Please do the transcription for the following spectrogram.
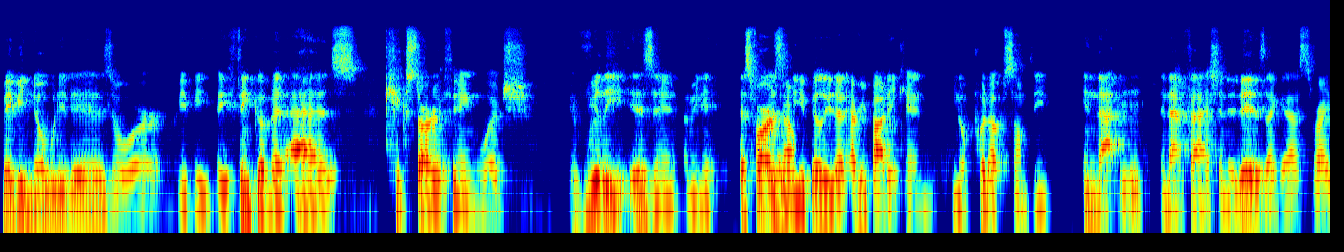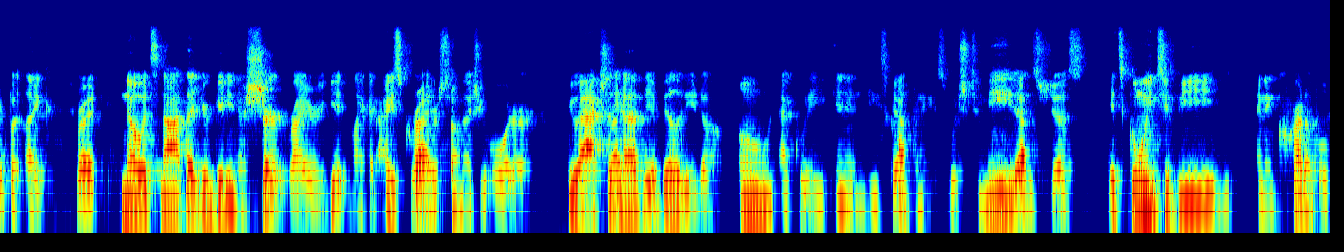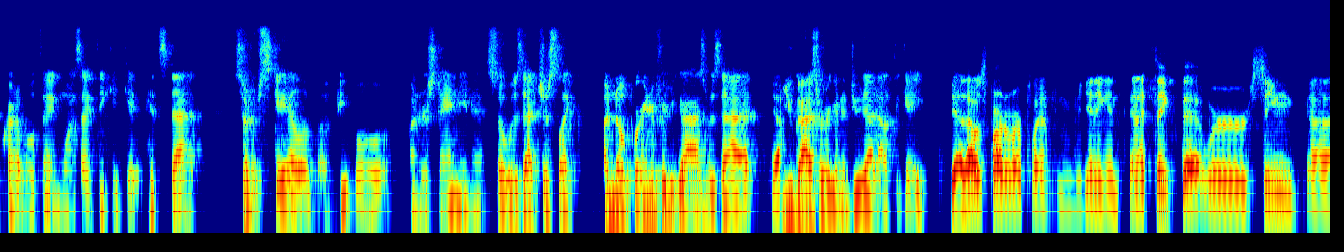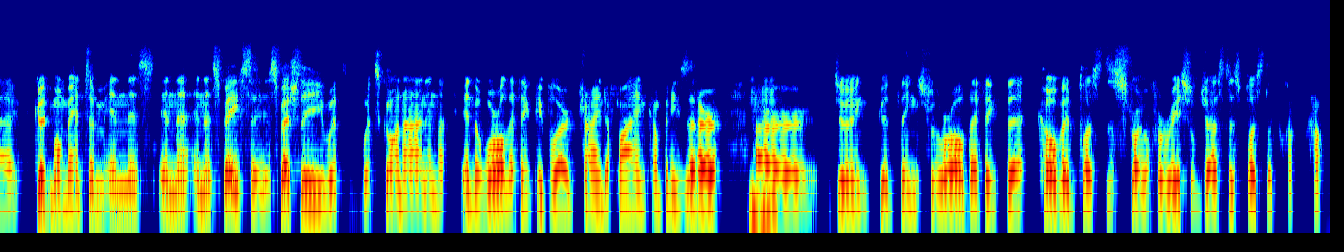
maybe know what it is or maybe they think of it as kickstarter thing which it really isn't i mean it, as far as No. the ability that everybody can you know put up something in that Mhm. in that fashion it is i guess right but like Right. no it's not that you're getting a shirt right or you're getting like an ice cream Right. or something that you order you actually Right. have the ability to own equity in these Yeah. companies which to me Yeah. is just it's going to be an incredible incredible thing once i think it get hits that sort of scale of, of people understanding it so was that just like a no-brainer for you guys was that Yeah. you guys were going to do that out the gate yeah, that was part of our plan from the beginning, and and I think that we're seeing uh, good momentum in this in the in the space, especially with what's going on in the in the world. I think people are trying to find companies that are mm-hmm. are doing good things for the world. I think the COVID plus the struggle for racial justice plus the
